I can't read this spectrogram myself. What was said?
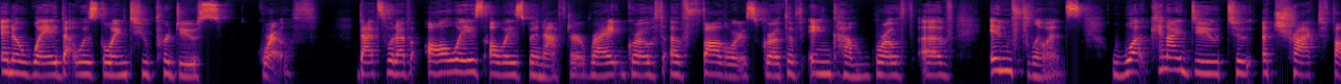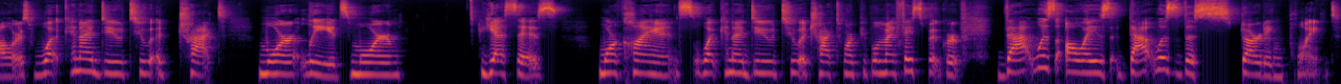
in a way that was going to produce growth, That's what I've always, always been after, right? Growth of followers, growth of income, growth of influence. What can I do to attract followers? What can I do to attract more leads, more yeses, more clients? What can I do to attract more people in my Facebook group? That was always, that was the starting point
